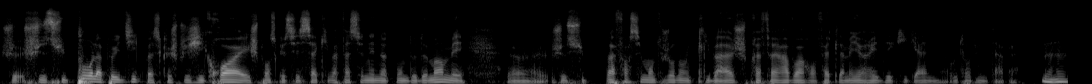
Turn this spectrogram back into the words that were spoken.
je suis pour la politique parce que j'y crois et je pense que c'est ça qui va façonner notre monde de demain, mais euh, je ne suis pas forcément toujours dans le clivage. Je préfère avoir en fait la meilleure idée qui gagne autour d'une table. Mhm.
